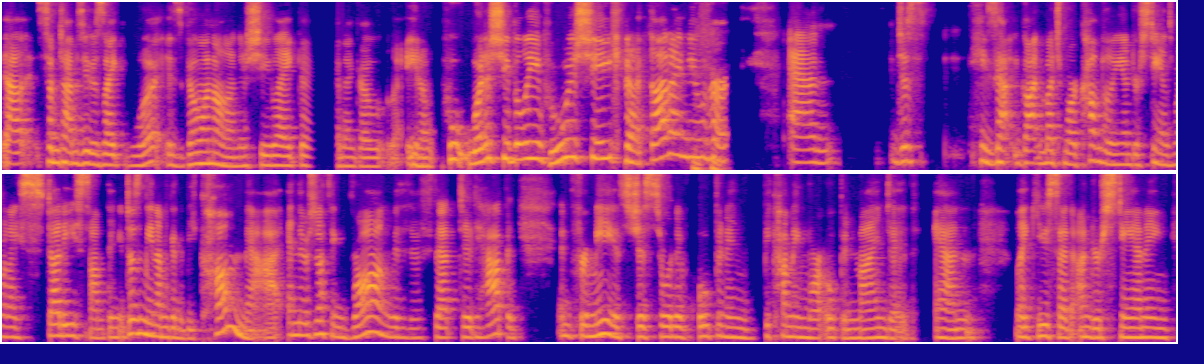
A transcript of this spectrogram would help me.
Yeah, sometimes he was like, "What is going on? Is she like gonna go, you know, who, what does she believe? Who is she? You know, I thought I knew her. and just, he's gotten much more comfortable. He understands when I study something, it doesn't mean I'm going to become that. And there's nothing wrong with if that did happen. And for me, it's just sort of opening, becoming more open minded. And like you said, understanding,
